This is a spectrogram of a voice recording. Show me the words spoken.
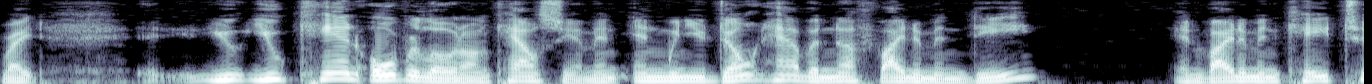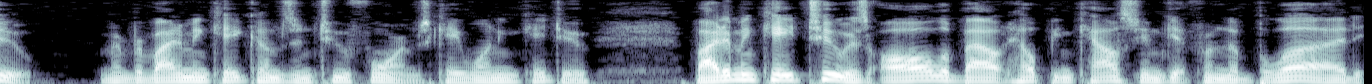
right? You you can overload on calcium, and and when you don't have enough vitamin D and vitamin K2, remember vitamin K comes in two forms, K1 and K2. Vitamin K2 is all about helping calcium get from the blood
